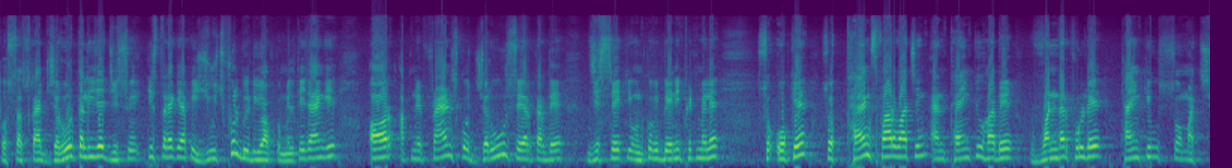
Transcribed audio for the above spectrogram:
तो सब्सक्राइब ज़रूर कर लीजिए, जिससे इस तरह के आपकी यूजफुल वीडियो आपको मिलती जाएँगी और अपने फ्रेंड्स को ज़रूर शेयर कर दें, जिससे कि उनको भी बेनिफिट मिले। So okay so thanks for watching and thank you have a wonderful day thank you so much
